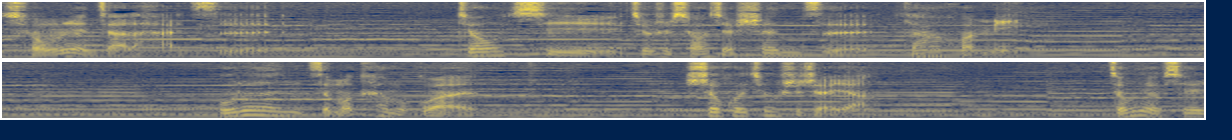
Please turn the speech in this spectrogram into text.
穷人家的孩子，娇气就是小姐身子、丫鬟命。无论怎么看不惯，社会就是这样，总有些人。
